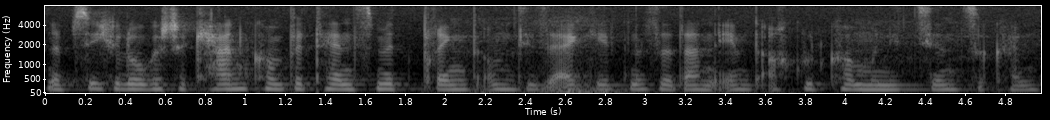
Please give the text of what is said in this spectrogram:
eine psychologische Kernkompetenz mitbringt, um diese Ergebnisse dann eben auch gut kommunizieren zu können.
